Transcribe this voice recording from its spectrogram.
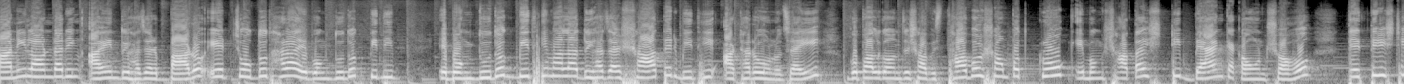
মানি লন্ডারিং আইন দুই হাজার বারো এর চোদ্দ ধারা এবং দুদক বিধি এবং দুদক বিধিমালা দুই হাজার সাতের বিধি আঠারো অনুযায়ী গোপালগঞ্জে সব স্থাবর সম্পদ ক্রোক এবং সাতাইশটি ব্যাংক অ্যাকাউন্ট সহ তেত্রিশটি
